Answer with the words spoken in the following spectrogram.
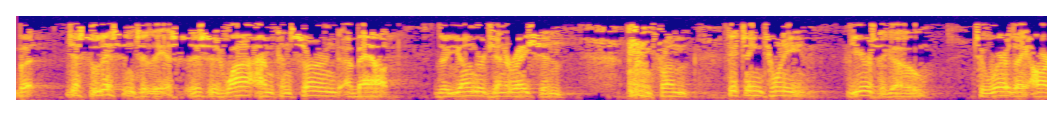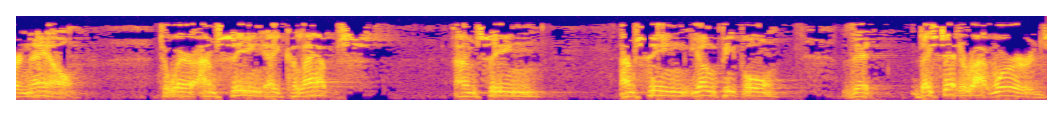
But just listen to this. This is why I'm concerned about the younger generation from 15, 20 years ago to where they are now, to where I'm seeing a collapse. I'm seeing, I'm seeing young people that they said the right words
